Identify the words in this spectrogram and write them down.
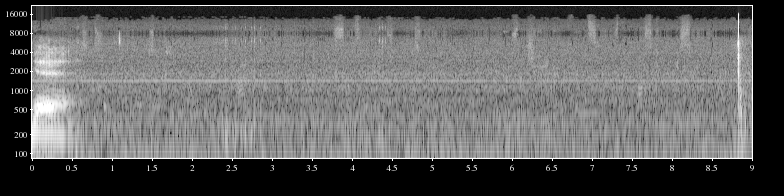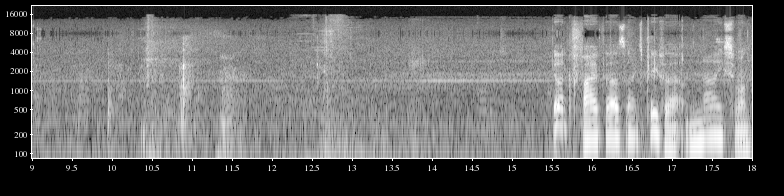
Yeah. Get like 5,000 XP for that. Nice one.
